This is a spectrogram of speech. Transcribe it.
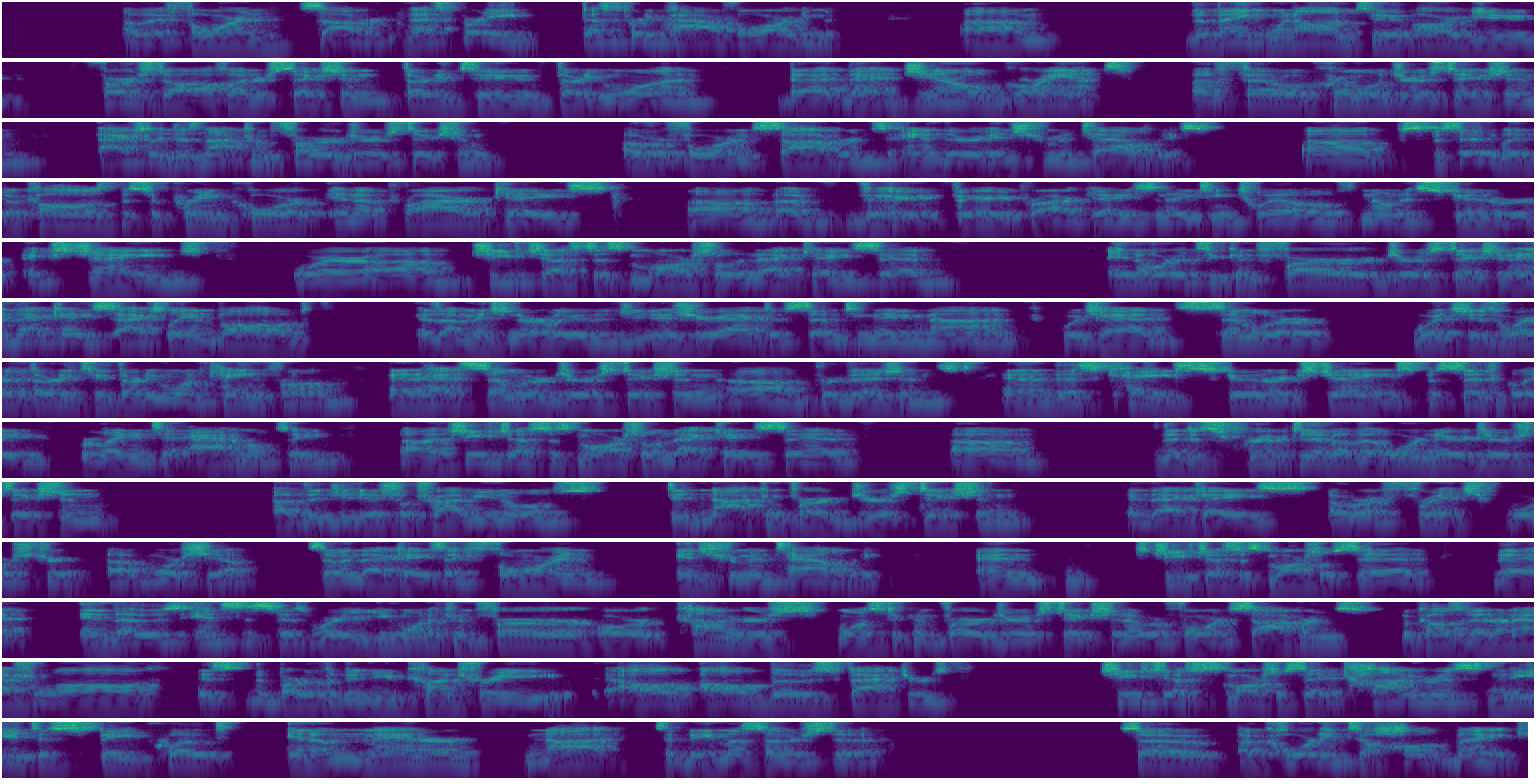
of a foreign sovereign. That's pretty. That's pretty powerful argument. Um, the bank went on to argue, first off, under Section 3231, that that general grant of federal criminal jurisdiction actually does not confer jurisdiction over foreign sovereigns and their instrumentalities. Uh, specifically because the Supreme Court, in a prior case, uh, a very, very prior case in 1812, known as Schooner Exchange, where uh, Chief Justice Marshall in that case said, in order to confer jurisdiction, and that case actually involved, as I mentioned earlier, the Judiciary Act of 1789, which had similar which is where 3231 came from, and it had similar jurisdiction uh, provisions. And in this case, Schooner Exchange, specifically related to admiralty, uh, Chief Justice Marshall in that case said um, the descriptive of the ordinary jurisdiction of the judicial tribunals did not confer jurisdiction in that case over a French warship. Uh, warship. So in that case, a foreign instrumentality. And Chief Justice Marshall said that in those instances where you want to confer or Congress wants to confer jurisdiction over foreign sovereigns because of international law, it's the birth of a new country, all, all those factors. Chief Justice Marshall said Congress needed to speak, quote, in a manner not to be misunderstood. So, according to Halk Bank,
